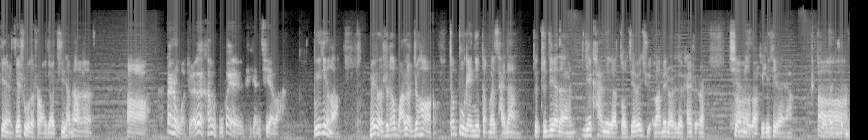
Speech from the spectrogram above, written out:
电影结束的时候，我就提前跑。嗯嗯。啊，但是我觉得他们不会提前切吧？不一定啊，没准是他完了之后，他不给你等着彩蛋，就直接的，一看那个走结尾曲了，没准他就开始切那个 PPT 了呀。啊，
